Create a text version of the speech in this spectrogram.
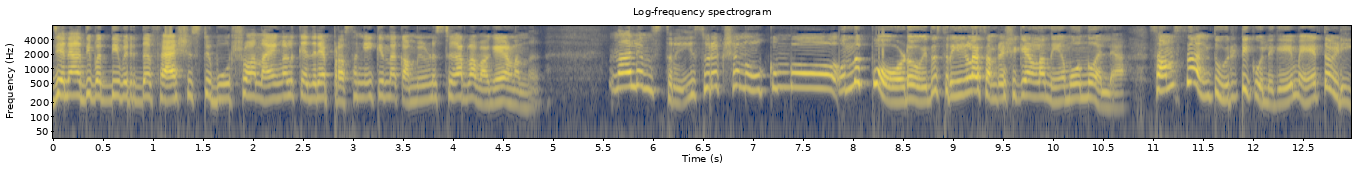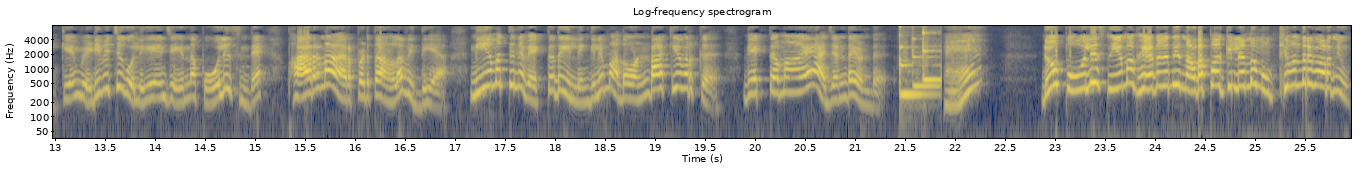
ജനാധിപത്യ വിരുദ്ധ ഫാഷിസ്റ്റ് ബൂർഷ്വ നയങ്ങൾക്കെതിരെ പ്രസംഗിക്കുന്ന കമ്മ്യൂണിസ്റ്റുകാരുടെ വകയാണെന്ന്. എന്നാലും സ്ത്രീ സുരക്ഷ നോക്കുമ്പോ ഒന്ന് പോടോ. ഇത് സ്ത്രീകളെ സംരക്ഷിക്കാനുള്ള നിയമമൊന്നുമല്ല. സംസ്ഥാനത്ത് ഉരുട്ടിക്കൊല്ലുകയും ഏത്തടിക്കുകയും വെടിവെച്ച് കൊല്ലുകയും ചെയ്യുന്ന പോലീസിന്റെ ഭരണം ഏർപ്പെടുത്താനുള്ള വിദ്യ. നിയമത്തിന് വ്യക്തതയില്ലെങ്കിലും അത് ഉണ്ടാക്കിയവർക്ക് വ്യക്തമായ അജണ്ടയുണ്ട്. ഏ? ഡോ പോലീസ് നിയമ ഭേദഗതി നടപ്പാക്കില്ലെന്ന് മുഖ്യമന്ത്രി പറഞ്ഞു.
